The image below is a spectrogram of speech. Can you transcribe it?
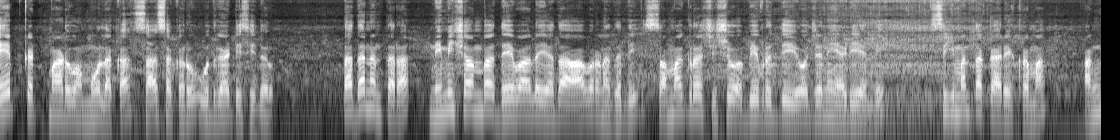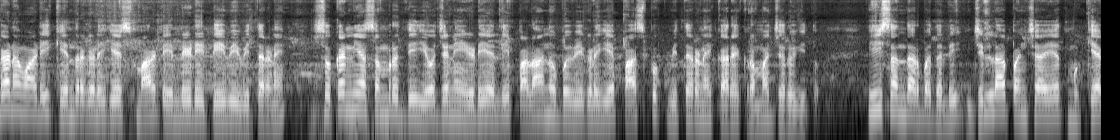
ಟೇಪ್ ಕಟ್ ಮಾಡುವ ಮೂಲಕ ಶಾಸಕರು ಉದ್ಘಾಟಿಸಿದರು. ತದನಂತರ ನಿಮಿಷಾಂಬ ದೇವಾಲಯದ ಆವರಣದಲ್ಲಿ ಸಮಗ್ರ ಶಿಶು ಅಭಿವೃದ್ಧಿ ಯೋಜನೆಯಡಿಯಲ್ಲಿ ಸೀಮಂತ ಕಾರ್ಯಕ್ರಮ, ಅಂಗನವಾಡಿ ಕೇಂದ್ರಗಳಿಗೆ smart L E D T V ವಿತರಣೆ, ಸುಕನ್ಯಾ ಸಮೃದ್ಧಿ ಯೋಜನೆಯಡಿಯಲ್ಲಿ ಫಲಾನುಭವಿಗಳಿಗೆ ಪಾಸ್ಬುಕ್ ವಿತರಣೆ ಕಾರ್ಯಕ್ರಮ ಜರುಗಿತು. ಈ ಸಂದರ್ಭದಲ್ಲಿ ಜಿಲ್ಲಾ ಪಂಚಾಯತ್ ಮುಖ್ಯ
